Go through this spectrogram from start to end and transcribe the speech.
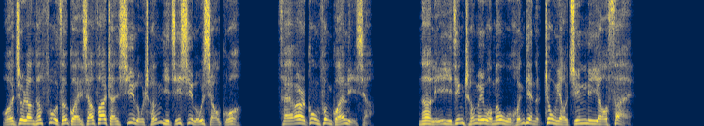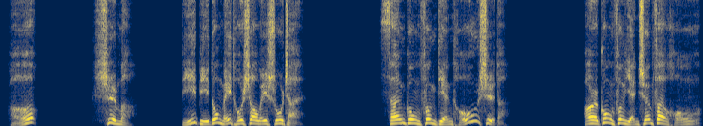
我就让他负责管辖发展西鲁城以及西鲁小国，在二供奉管理下，那里已经成为我们武魂殿的重要军力要塞。”哦，是吗？比比东眉头稍微舒展。三供奉点头，是的。二供奉眼圈泛红，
